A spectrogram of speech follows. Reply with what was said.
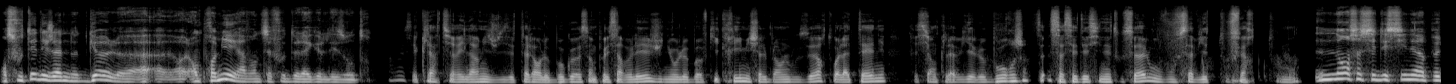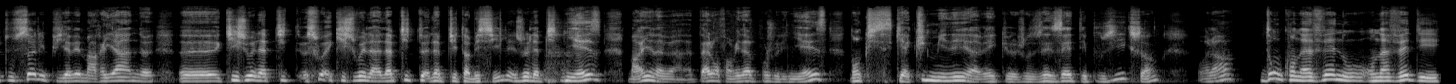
on se foutait déjà de notre gueule euh, en premier avant de se foutre de la gueule des autres. C'est clair, Thierry Lhermitte, je disais tout à l'heure, le beau gosse un peu écervelé, Junio Leboeuf qui crie, Michel Blanc le loser, toi la teigne, Christian Clavier le bourge. Ça, s'est dessiné tout seul ou vous saviez tout faire tout le monde? Non, ça s'est dessiné un peu tout seul. Et puis il y avait Marianne euh, qui jouait la petite, qui jouait la, petite, la petite imbécile, elle jouait la petite niaise. Marianne avait un talent formidable pour jouer les niaises. Donc ce qui a culminé avec euh, José Z et Pouzix, hein, voilà. Donc on avait, on avait des,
